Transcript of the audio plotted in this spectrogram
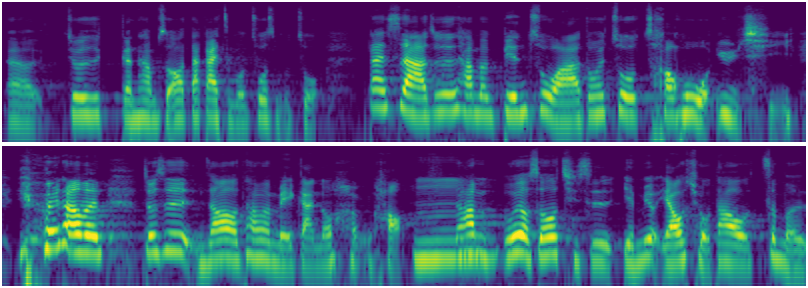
呃，就是跟他们说哦，大概怎么做怎么做。但是啊，就是他们边做啊，都会做超乎我预期，因为他们就是你知道，他们美感都很好。嗯。然后我有时候其实也没有要求到这么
